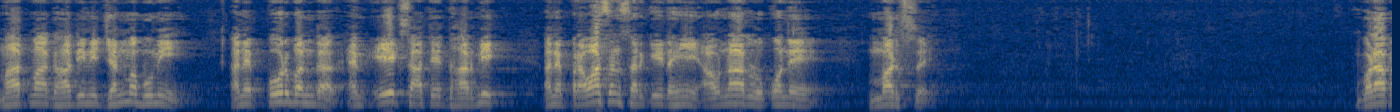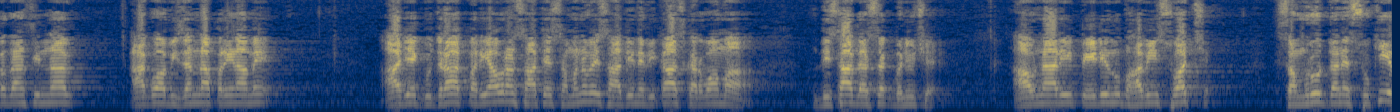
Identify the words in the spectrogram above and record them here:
મહાત્મા ગાંધીની જન્મભૂમિ અને પોરબંદર એમ એક સાથે ધાર્મિક અને પ્રવાસન સર્કિટ અહીં આવનાર લોકોને મળશે. વડાપ્રધાનશ્રીના આગવા વિઝનના પરિણામે આજે ગુજરાત પર્યાવરણ સાથે સમન્વય સાધીને વિકાસ કરવામાં દિશાદર્શક બન્યું છે. આવનારી પેઢીનું ભાવિ સ્વચ્છ, સમૃદ્ધ અને સુખી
